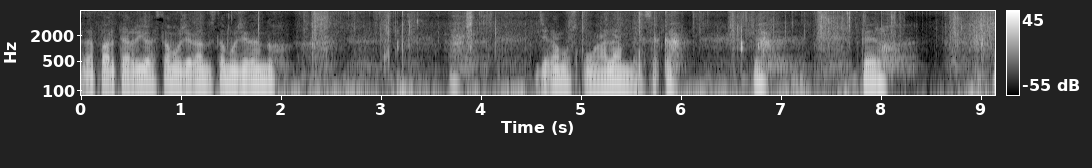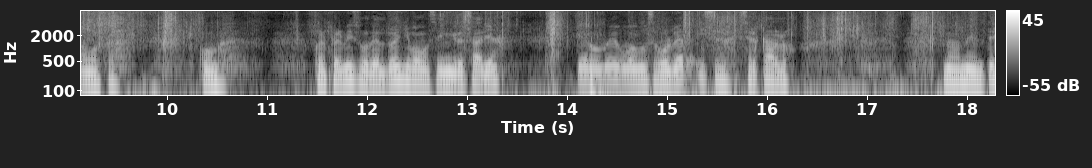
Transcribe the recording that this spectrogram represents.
A la parte de arriba, estamos llegando, estamos llegando. Llegamos con alambres acá. Ya. Pero vamos a con, con el permiso del dueño vamos a ingresar ya. Pero luego vamos a volver y cercarlo nuevamente.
